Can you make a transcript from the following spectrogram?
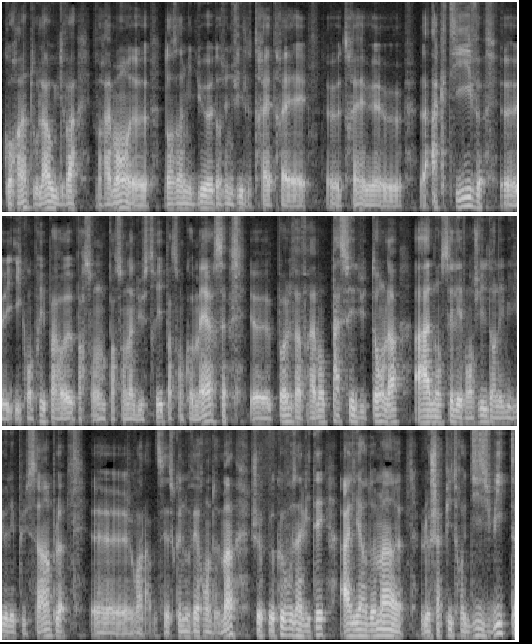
Corinthe, où là où il va vraiment euh, dans un milieu, dans une ville très très très active, y compris par, par, son, par son industrie, par son commerce. Paul va vraiment passer du temps là à annoncer l'évangile dans les milieux les plus simples. Voilà, c'est ce que nous verrons demain. Je peux que vous inviter à lire demain le chapitre 18.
